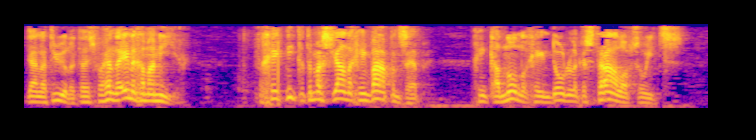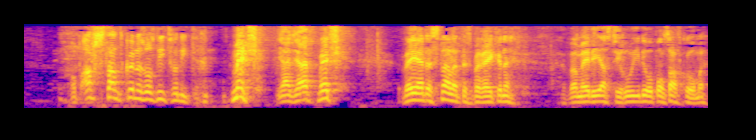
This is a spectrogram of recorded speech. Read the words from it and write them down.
Ja, natuurlijk. Dat is voor hen de enige manier. Vergeet niet dat de Martianen geen wapens hebben. Geen kanonnen, geen dodelijke stralen of zoiets. Op afstand kunnen ze ons niet vernietigen. Mitch! Ja, Jeff? Mitch, wil jij de snelheid eens berekenen waarmee die asteroïden op ons afkomen?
